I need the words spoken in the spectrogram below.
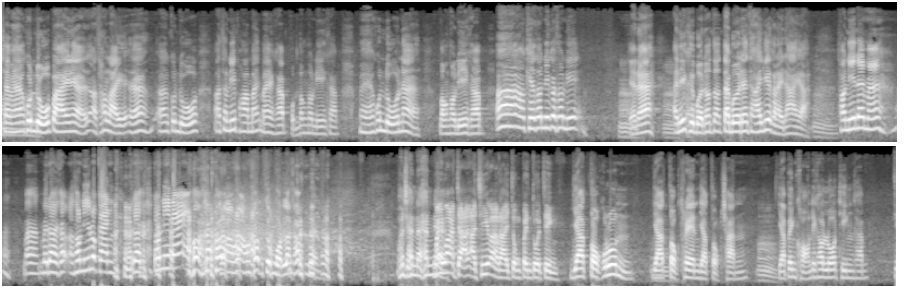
ใช่ไหมฮะคุณดูไปเนี่ยเอาเท่าไหร่นะเอ่อคุณดูเอาเท่านี้พอไหมไม่ครับ ผมต้องเท่านี้ครับแหมคุณดูน่ะต้องเท่านี้ครับอ่าโอเคเท่านี้ก็เท่านี้ อ่า เห็นไหมอ่าอันนี้คือเบอร์ต้นๆแต่เบอร์ท้ายๆเรียกอะไรได้อะอ่า เท่านี้ได้ไหมไม่ไม่ได้ครับเอาเท่านี้แล้วกันไม่ได้เท่านี้นะเอาครับเขาเอาเอาครับจนหมดแล้วครับเนี่ยเพราะฉะนั้นเนี่ยไม่ว่าจะอาชีพอะไรจงเป็นตัวจริง อย่าตกรุ่น อย่าตกเทรนด์อย่าตกชั้น อืม อย่าเป็นของที่เขาโลดทิ้งครับ จ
